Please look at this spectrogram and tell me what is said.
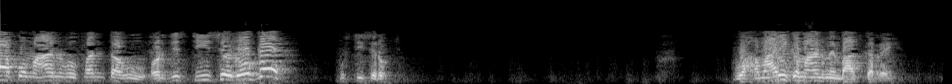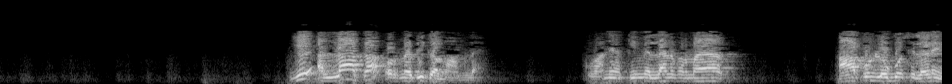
آپ مان ہو فنتا ہوں اور جس چیز سے روکے، اس چیز سے روک وہ ہماری کمانڈ میں بات کر رہے ہیں۔ یہ اللہ کا اور نبی کا معاملہ ہے۔ قرآن حکیم میں اللہ نے فرمایا، آپ ان لوگوں سے لڑیں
